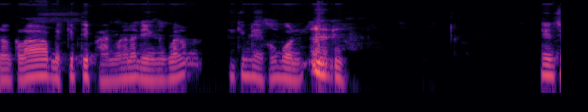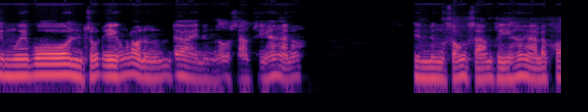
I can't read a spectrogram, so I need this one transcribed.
นะครับในคลิปที่ผ่านมานั่นเองนะครับในคลิปแรกของบนเด่นสิบหน่วยบนสูตรเอของเราหนึ่งได้หนึ่งสองสามสี่ห้าเนาะ เด่นหนึ่งสองสามสี่ห้าแล้วก็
